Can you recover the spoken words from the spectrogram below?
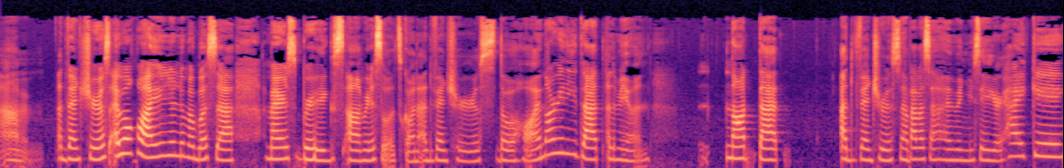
um, adventurous. Ewan ko, ayun yung lumabas sa Myers-Briggs um, results ko na adventurous daw ako. I'm not really that, alam mo yun, not that adventurous na papasahan when you say you're hiking,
